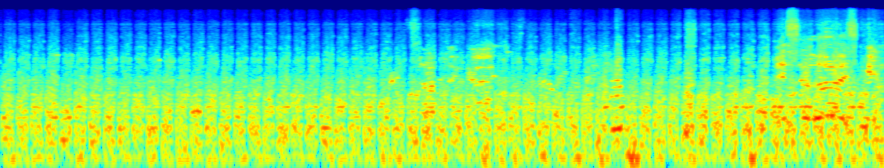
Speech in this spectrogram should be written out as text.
It's something, guys. It's really funny. Mr. Lewis, can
